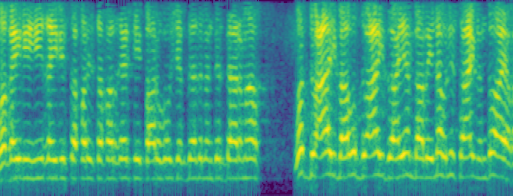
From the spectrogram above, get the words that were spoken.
waayrihi ayri safari safar eyrki faarugo sheegdeed lan dardaaramaw waducaai baabu ducaai duaayen baabay lah lisaaxib lan do-aya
